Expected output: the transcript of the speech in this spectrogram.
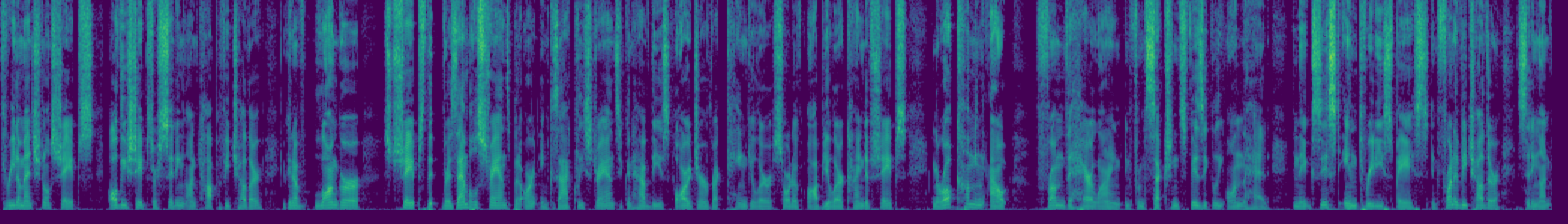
three-dimensional shapes. All these shapes are sitting on top of each other. You can have longer shapes that resemble strands but aren't exactly strands. You can have these larger rectangular sort of obular kind of shapes, and they're all coming out from the hairline and from sections physically on the head, and they exist in 3D space in front of each other, sitting on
